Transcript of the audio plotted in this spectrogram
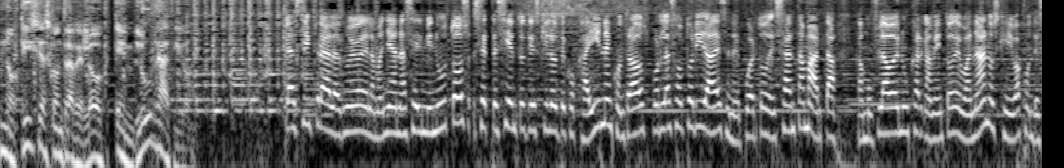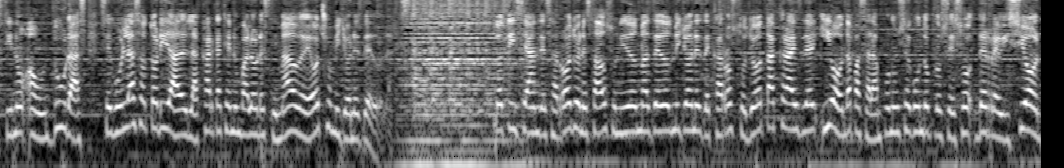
Noticias contra reloj en Blue Radio. La cifra a las 9 de la mañana, 6 minutos, 710 kilos de cocaína encontrados por las autoridades en el puerto de Santa Marta, camuflado en un cargamento de bananos que iba con destino a Honduras. Según las autoridades, la carga tiene un valor estimado de 8 millones de dólares. Noticia en desarrollo. En Estados Unidos, más de 2 millones de carros Toyota, Chrysler y Honda pasarán por un segundo proceso de revisión.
